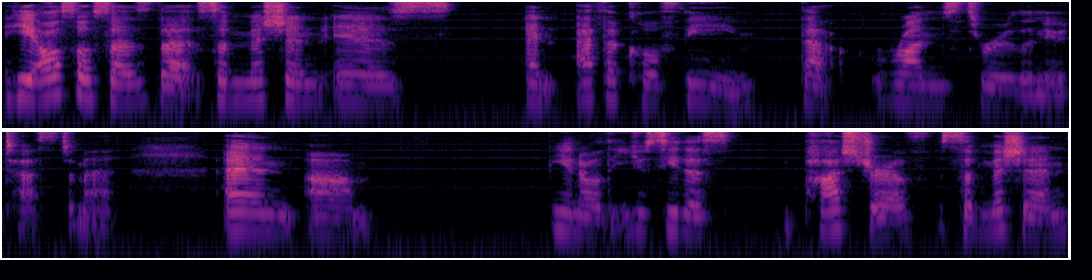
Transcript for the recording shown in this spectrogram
he also says that submission is an ethical theme that runs through the New Testament. And, um, you know, you see this posture of submission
